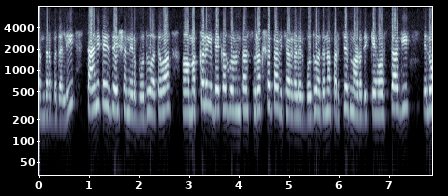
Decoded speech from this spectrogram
ಸಂದರ್ಭದಲ್ಲಿ ಸ್ಯಾನಿಟೈಸೇಷನ್ ಇರ್ಬೋದು ಅಥವಾ ಮಕ್ಕಳಿಗೆ ಬೇಕಾಗುವಂತ ಸುರಕ್ಷತಾ ವಿಚಾರಗಳಿರ್ಬೋದು, ಅದನ್ನ ಪರ್ಚೇಸ್ ಮಾಡೋದಿಕ್ಕೆ ಹೊಸದಾಗಿ ಏನು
